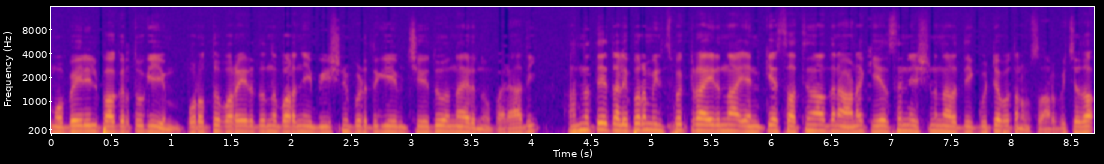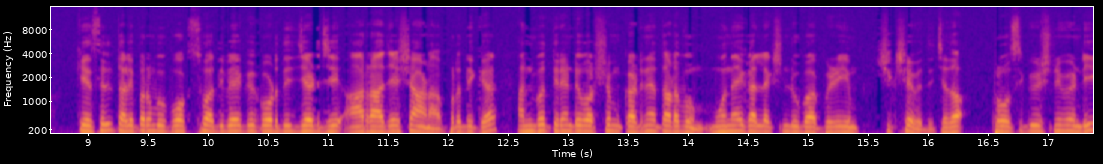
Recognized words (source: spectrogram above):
മൊബൈലിൽ പകർത്തുകയും പുറത്തു പറയരുതെന്ന് പറഞ്ഞ് ഭീഷണിപ്പെടുത്തുകയും ചെയ്തുവെന്നായിരുന്നു പരാതി. അന്നത്തെ തളിപ്പറമ്പ് ഇൻസ്പെക്ടറായിരുന്ന എൻ കെ സത്യനാഥനാണ് കേസന്വേഷണം നടത്തി കുറ്റപത്രം സമർപ്പിച്ചത്. കേസിൽ തളിപ്പറമ്പ് പോക്സോ അതിവേഗ കോടതി ജഡ്ജി ആർ രാജേഷാണ് പ്രതിക്ക് അൻപത്തിരണ്ട് വർഷം കഠിന തടവും മൂന്നേകാൽ ലക്ഷം രൂപ പിഴയും ശിക്ഷ വിധിച്ചത്. പ്രോസിക്യൂഷനു വേണ്ടി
